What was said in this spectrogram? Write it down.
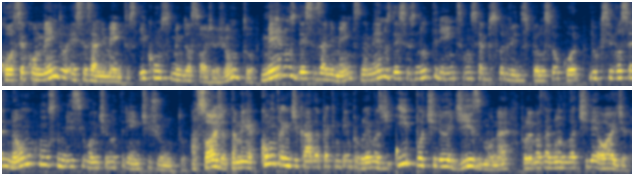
você comendo esses alimentos e consumindo a soja junto, menos desses alimentos, né, menos desses nutrientes vão ser absorvidos pelo seu corpo do que se você não consumisse o antinutriente junto. A soja também é contraindicada para quem tem problemas de hipotireoidismo, né, problemas da glândula tireoide,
